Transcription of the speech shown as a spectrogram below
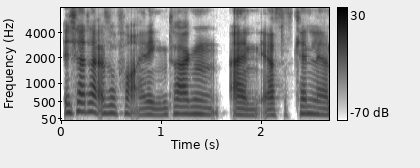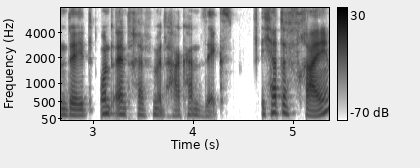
Ich hatte also vor einigen Tagen ein 1. Kennenlern-Date und ein Treffen mit Hakan 6. Ich hatte frei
